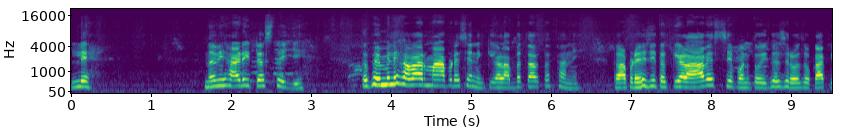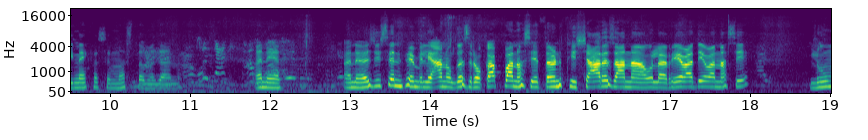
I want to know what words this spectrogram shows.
લે. નવી હાડી ટચ થઈ ગઈ. તો ફેમિલી સવારમાં આપણે છે ને કેળા બતાવતા હતા ને, તો આપણે હજી તો કેળા આવે જ છે, પણ તોય ગજરો જો કાપી નાખ્યો છે મસ્ત મજાનો. અને અને હજી છે ને ફેમિલી આનો ગજરો કાપવાનો છે, ત્રણથી ચાર જ આના ઓલા રેવા દેવાના છે. લૂમ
